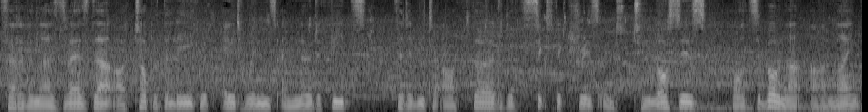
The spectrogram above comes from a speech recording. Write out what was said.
Crvena Zvezda are top of the league with eight wins and no defeats. Cedevita are third with six victories and two losses, while Cibona are ninth.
